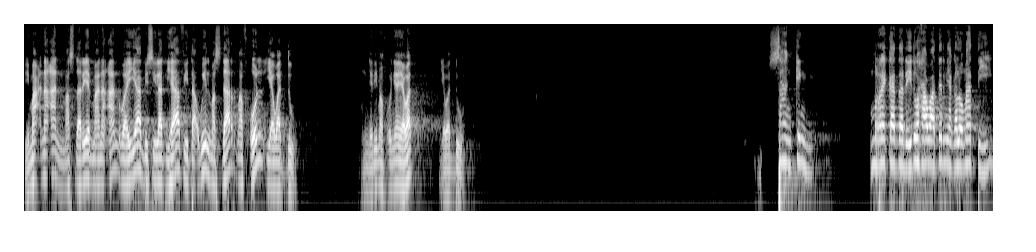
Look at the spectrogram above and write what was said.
Bimaknaan, masdariyah manaan, wahiyya bisilatiha fi ta'wil masdar maf'ul yawaddu. Jadi maf'ulnya yawad, yawaddu. Saking mereka tadi itu khawatirnya kalau mati,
